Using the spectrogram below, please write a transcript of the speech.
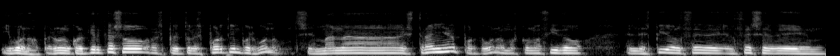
Y bueno, pero en cualquier caso, respecto al Sporting, pues bueno, semana extraña porque bueno, hemos conocido el despido, el, el cese de,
